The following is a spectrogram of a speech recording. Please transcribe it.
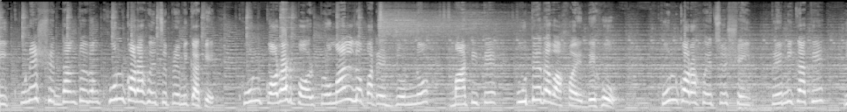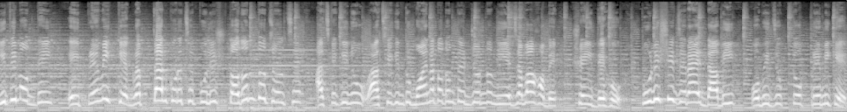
এই খুনের সিদ্ধান্ত এবং খুন করা হয়েছে প্রেমিকাকে। খুন করার পর প্রমাণ লোপাটের জন্য মাটিতে পুঁতে দেওয়া হয় দেহ। খুন করা হয়েছে সেই প্রেমিকাকে। ইতিমধ্যেই এই প্রেমিককে গ্রেপ্তার করেছে পুলিশ। তদন্ত চলছে। আজকে কিন্তু আজকে কিন্তু ময়না তদন্তের জন্য নিয়ে যাওয়া হবে সেই দেহ। পুলিশি জেরায় দাবি অভিযুক্ত প্রেমিকের।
